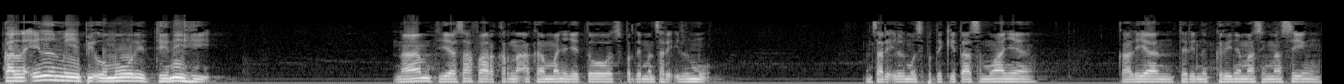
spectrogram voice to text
Kal ilmi bi umuri dinihi. Nam dia safar karena agamanya yaitu seperti mencari ilmu. mencari ilmu seperti kita semuanya. Kalian dari negerinya masing-masing,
